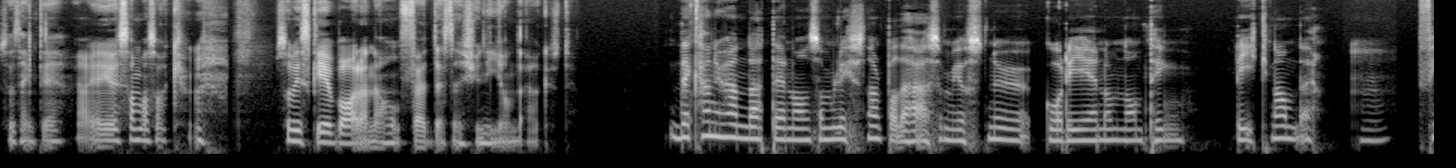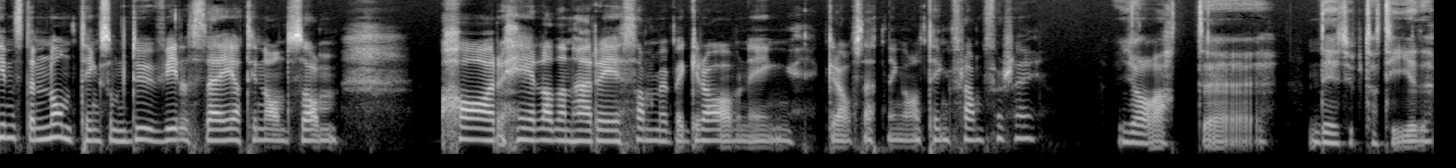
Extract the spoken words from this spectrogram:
Så jag tänkte, ja, jag gör samma sak. Så vi skrev bara när hon föddes den 29 augusti. Det kan ju hända att det är någon som lyssnar på det här som just nu går igenom någonting liknande. Finns det någonting som du vill säga till någon som har hela den här resan med begravning, gravsättning och allting framför sig? Ja, att eh, det typ tar tid.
